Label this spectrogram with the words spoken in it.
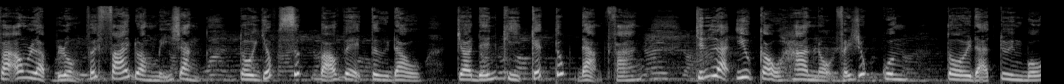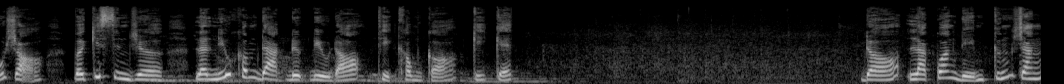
Và ông lập luận với phái đoàn Mỹ rằng tôi dốc sức bảo vệ từ đầu cho đến khi kết thúc đàm phán. Chính là yêu cầu Hà Nội phải rút quân. Tôi đã tuyên bố rõ với Kissinger là nếu không đạt được điều đó thì không có ký kết. Đó là quan điểm cứng rắn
